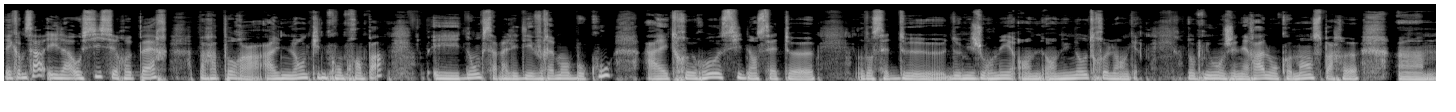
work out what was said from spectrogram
Et comme ça, il a aussi ses repères par rapport à, une langue qu'il ne comprend pas, et donc ça va l'aider vraiment beaucoup à être heureux aussi dans cette euh, dans cette demi-journée en, une autre langue. Donc nous, en général, on commence par euh,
